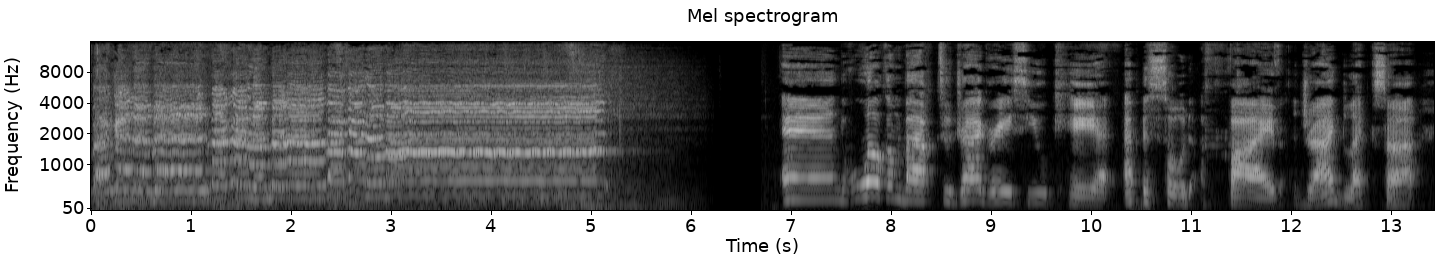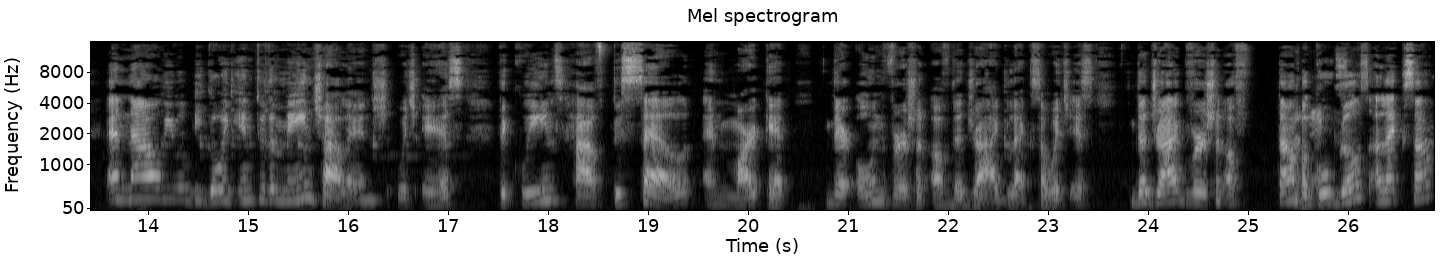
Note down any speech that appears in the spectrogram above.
Back in a minute, back in a minute, back in a minute. And welcome back to Drag Race UK episode 5, Drag Lexa. And now we will be going into the main challenge, which is the queens have to sell and market their own version of the drag Lexa, which is the drag version of tama ba, Google's Alexa?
